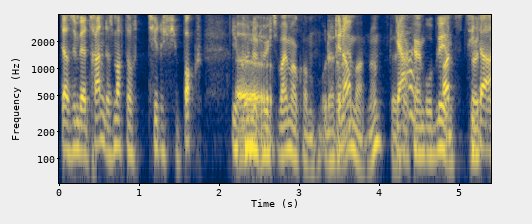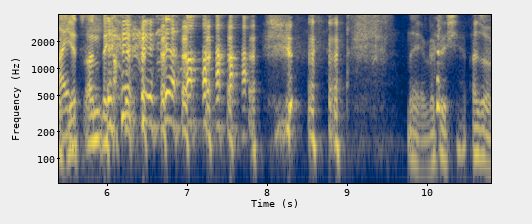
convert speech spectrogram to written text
Da sind wir dran. Das macht doch tierisch viel Bock. Ihr könnt Äh, natürlich zweimal kommen oder genau. dreimal, ne? Das Ja, ist ja kein Problem. Gott, zieht Hört's da euch ein. jetzt an. nee, wirklich. Also,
